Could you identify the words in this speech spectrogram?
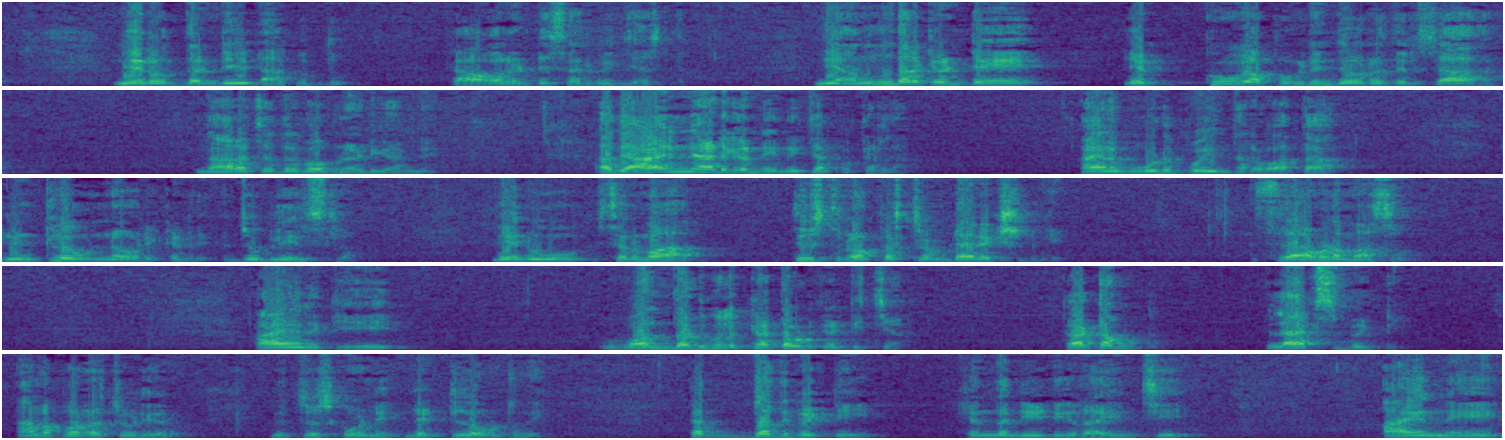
నేను వద్దండి నాకొద్దు. కావాలంటే సర్వీస్ చేస్తా. నీ అందరికంటే ఎక్కువగా పొగిడింది ఎవరో తెలుసా? నారా చంద్రబాబు నాయుడు గారిని. అది ఆయన్ని అడగండి నేను చెప్పకల్లా ఆయన ఓడిపోయిన తర్వాత ఇంట్లో ఉన్నవాడు ఇక్కడ జూబ్లీ హిల్స్లో నేను సినిమా తీస్తున్నా ఫస్ట్ డైరెక్షన్కి. శ్రావణ మాసం. ఆయనకి వంద అడుగులు కటౌట్ కట్టించా. కటౌట్ ల్యాక్స్ పెట్టి. అన్నపూర్ణ స్టూడియోలో మీరు చూసుకోండి నెట్లో ఉంటుంది. పెద్దది పెట్టి కింద నీటికి రాయించి ఆయన్ని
